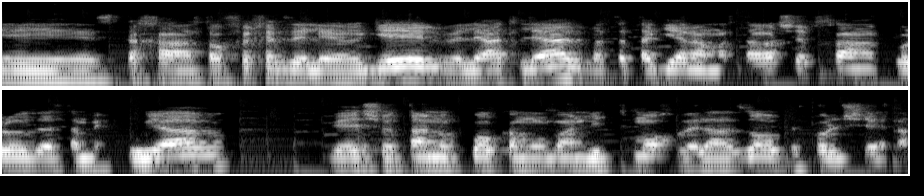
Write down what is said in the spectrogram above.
אה, אז ככה אתה הופך את זה להרגל ולאט לאט ואתה תגיע למטרה שלך כל עוד אתה מחויב ויש אותנו פה כמובן לתמוך ולעזור בכל שאלה.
